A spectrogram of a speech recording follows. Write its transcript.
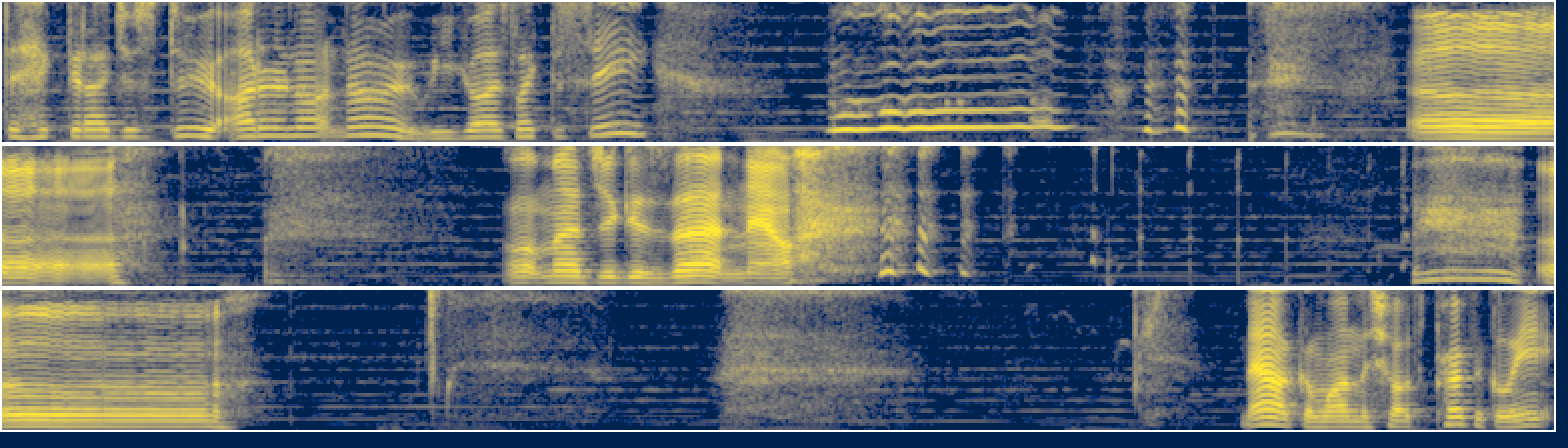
the heck did I just do? I do not know. You guys like to see? uh, what magic is that now? uh, now I can line the shots perfectly,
